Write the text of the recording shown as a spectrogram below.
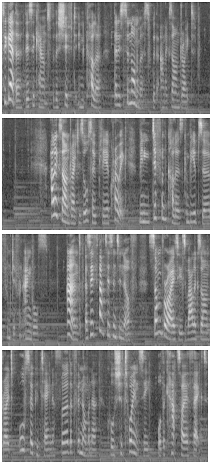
Together, this accounts for the shift in colour that is synonymous with alexandrite. Alexandrite is also pleochroic, meaning different colours can be observed from different angles. And, as if that isn't enough, some varieties of alexandrite also contain a further phenomena called chatoyancy, or the cat's eye effect.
